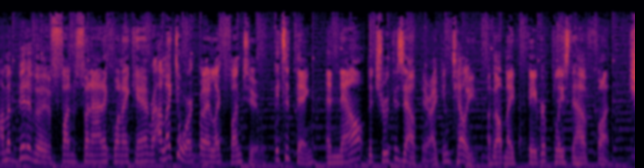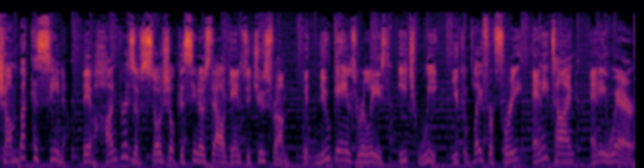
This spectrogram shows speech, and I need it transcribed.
I'm a bit of a fun fanatic when I can. I like to work, but I like fun too. It's a thing. And now the truth is out there. I can tell you about my favorite place to have fun Chumba Casino. They have hundreds of social casino style games to choose from, with new games released each week. You can play for free anytime, anywhere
